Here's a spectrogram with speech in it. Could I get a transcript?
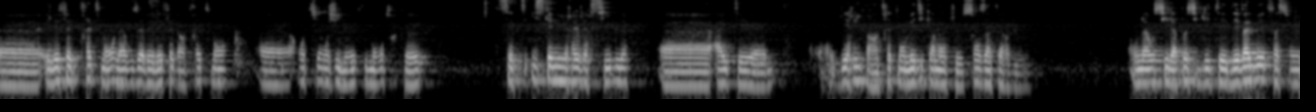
euh, et l'effet de traitement. Là, vous avez l'effet d'un traitement anti-angineux qui montre que cette ischémie réversible a été guérie par un traitement médicamenteux sans intervenir. On a aussi la possibilité d'évaluer de façon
